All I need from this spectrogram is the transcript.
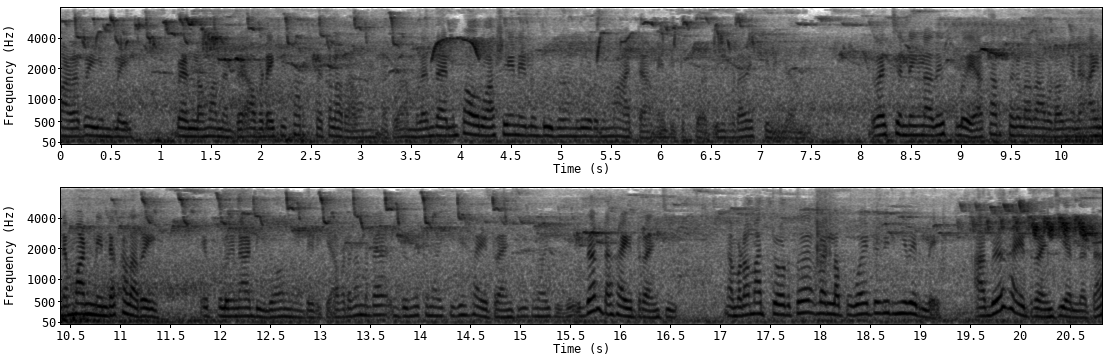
മഴ പെയ്യുമ്പോഴേ വെള്ളം വന്നിട്ട് അവിടേക്ക് കറുത്ത കളറാവുന്നുണ്ട് അപ്പോൾ നമ്മൾ എന്തായാലും പവർ വാഷ് ചെയ്യുന്നതിന് മുമ്പ് ഇത് നമ്മൾ ഇവിടെ നിന്ന് മാറ്റാൻ വേണ്ടിയിട്ട് അത് ഇവിടെ വെക്കുന്നില്ല നമ്മൾ ഇത് വെച്ചിട്ടുണ്ടെങ്കിൽ അത് എപ്പോഴും ആ കറുത്ത കളർ അവിടെ ഇങ്ങനെ അതിന്റെ മണ്ണിന്റെ കളറേ എപ്പോഴും ഇങ്ങനെ അടിയിൽ വന്നുകൊണ്ടിരിക്കും അവിടെ നമ്മുടെ ഇത് നിൽക്കുന്ന നോക്കിക്ക് ഹൈഡ്രാഞ്ചി നിൽക്കുന്ന നോക്കിക്ക്. ഇതെന്താ ഹൈഡ്രാഞ്ചി നമ്മുടെ മറ്റോടത്ത് വെള്ളപ്പൂവായിട്ട് വിരിഞ്ഞ് വരില്ലേ? അത് ഹൈഡ്രാഞ്ചി അല്ല കേട്ടോ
